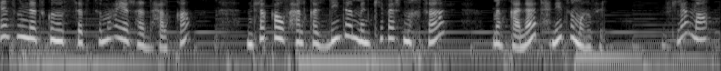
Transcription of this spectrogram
كنتمنى تكونوا استفدتوا معايا في هذه الحلقة. نتلاقاو في حلقة جديدة من كيفاش نختار؟ من قناة حديث ومغزل. بسلامه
